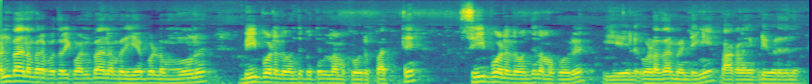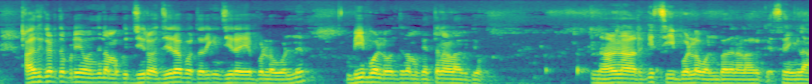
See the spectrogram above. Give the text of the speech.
ஒன்பது நம்பரை பொறுத்த வரைக்கும் ஒன்பது நம்பர் ஏ போர்டில் மூணு. பி போர்டில் வந்து பார்த்திங்கன்னா நமக்கு ஒரு பத்து. சி போர்டில் வந்து நமக்கு ஒரு ஏழு. இவ்வளோ தான் பெண்டிங்கு பார்க்கலாம் எப்படி வருதுன்னு. அதுக்கு அடுத்தபடியே வந்து நமக்கு ஜீரோ ஜீரோ பொறுத்த வரைக்கும் ஜீரோ ஏ போர்டில் ஒன்று பி போர்டில் வந்து நமக்கு எத்தனை நாளாக இருக்கும்? நாலு நாளாக இருக்குது சி போர்டில் ஒன்பது நாளாக இருக்குது சரிங்களா?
